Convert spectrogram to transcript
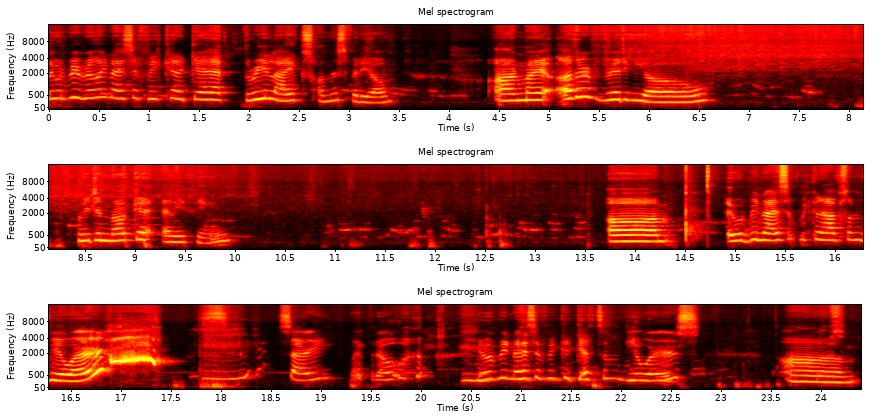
it would be really nice if we could get 3 likes on this video on my other video, we did not get anything. Um, it would be nice if we could have some viewers. Sorry, my throat. it would be nice if we could get some viewers. Um,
